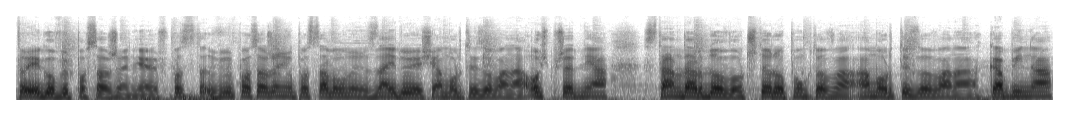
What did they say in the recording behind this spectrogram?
to jego wyposażenie. W, podsta- wyposażeniu podstawowym znajduje się amortyzowana oś przednia, standardowo czteropunktowa amortyzowana kabina,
